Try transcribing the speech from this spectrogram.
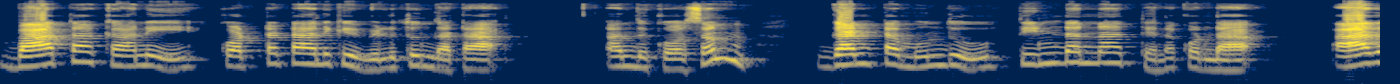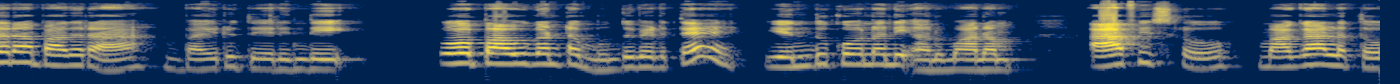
బాతా కాని కొట్టటానికి వెళుతుందట. అందుకోసం గంట ముందు తిండన్నా తినకుండా ఆదరాబాదరా బయలుదేరింది. ఓ పావు గంట ముందు పెడితే ఎందుకోనని అనుమానం. ఆఫీస్లో మగాళ్ళతో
